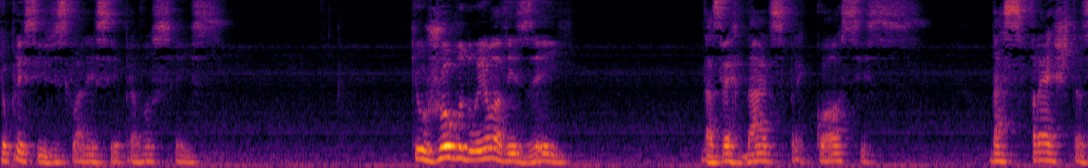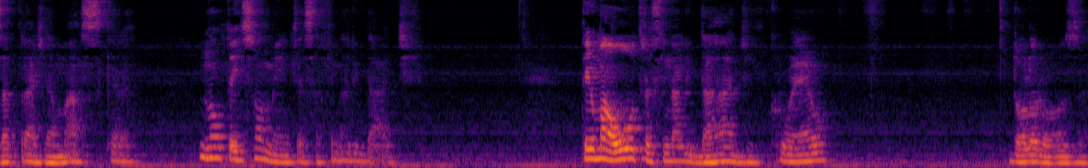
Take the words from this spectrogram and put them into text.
que eu preciso esclarecer para vocês. Que o jogo do eu avisei, das verdades precoces, das frestas atrás da máscara, não tem somente essa finalidade. Tem uma outra finalidade cruel, dolorosa.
